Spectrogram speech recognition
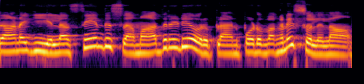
ஜானகி எல்லாம் சேர்ந்து சம அதிரடியாக ஒரு பிளான் போடுவாங்கன்னே சொல்லலாம்.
